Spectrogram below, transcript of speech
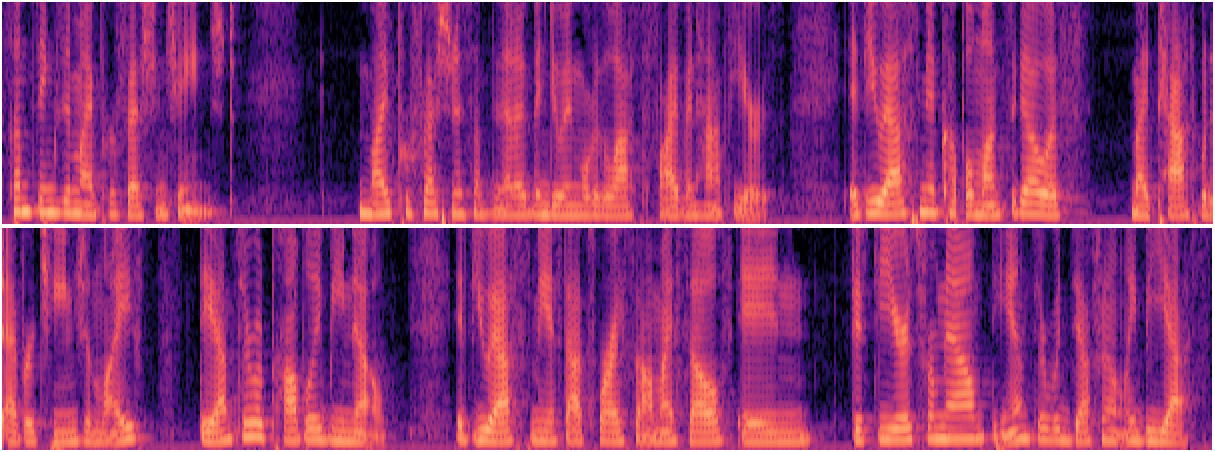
some things in my profession changed. My profession is something that I've been doing over the last five and a half years. If you asked me a couple months ago if my path would ever change in life, the answer would probably be no. If you asked me if that's where I saw myself in 50 years from now, the answer would definitely be yes.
